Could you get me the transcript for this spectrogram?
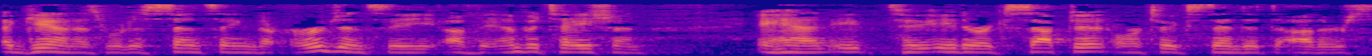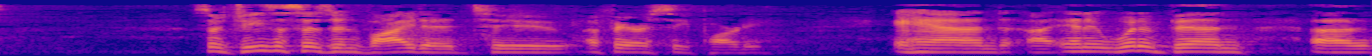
again as we're just sensing the urgency of the invitation and to either accept it or to extend it to others. So Jesus is invited to a Pharisee party. And, uh, and it would have been uh,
